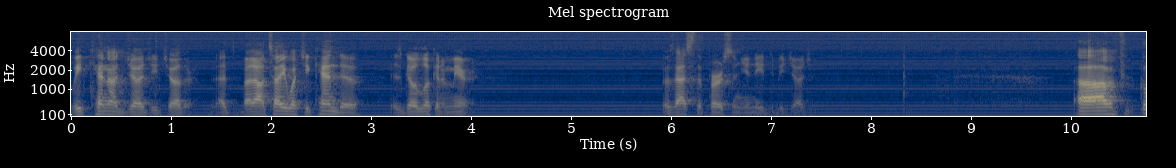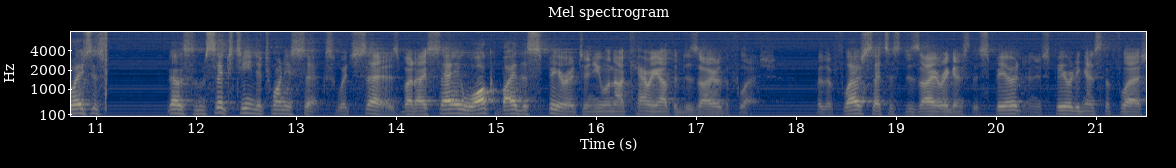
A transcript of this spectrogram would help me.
We cannot judge each other. That's, but I'll tell you what you can do is go look in a mirror. Because that's the person you need to be judging. Uh, Galatians goes from 16 to 26, which says, But I say, walk by the Spirit, and you will not carry out the desire of the flesh. For the flesh sets its desire against the Spirit, and the Spirit against the flesh.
